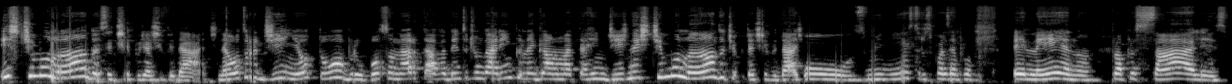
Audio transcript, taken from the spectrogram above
estimulando esse tipo de atividade. Né? Outro dia, em outubro, o Bolsonaro estava dentro de um garimpo ilegal numa terra indígena, estimulando o tipo de atividade. Os ministros, por exemplo, Heleno, o próprio Salles,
